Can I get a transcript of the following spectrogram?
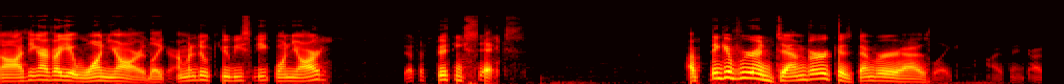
No, I think if I get one yard. Like, I'm going to do a QB sneak, one yard. That's a 56. I think if we were in Denver, because Denver has, like, I think, I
